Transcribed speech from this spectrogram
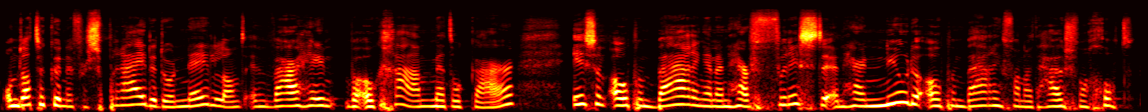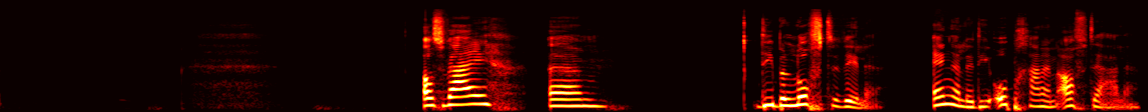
om dat te kunnen verspreiden door Nederland en waarheen we ook gaan met elkaar, is een openbaring en een herfriste, een hernieuwde openbaring van het huis van God. Als wij um, die belofte willen, engelen die opgaan en afdalen,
